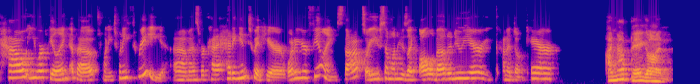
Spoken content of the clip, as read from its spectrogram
how you are feeling about 2023 um, as we're kind of heading into it here. What are your feelings, thoughts? Are you someone who's like all about a new year? You kind of don't care. I'm not big on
